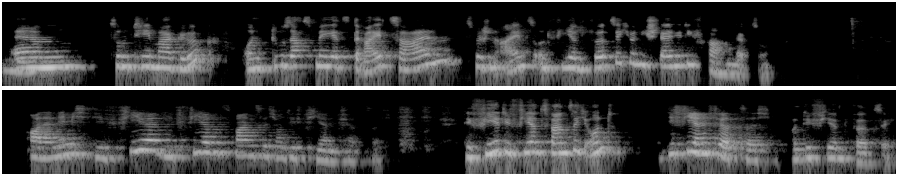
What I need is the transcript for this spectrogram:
mhm. ähm, zum Thema Glück. Und du sagst mir jetzt drei Zahlen zwischen 1 und 44 und ich stelle dir die Fragen dazu. Oh, dann nehme ich die 4, die 24 und die 44. Die 4, die 24 und? Die 44. Und die 44.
